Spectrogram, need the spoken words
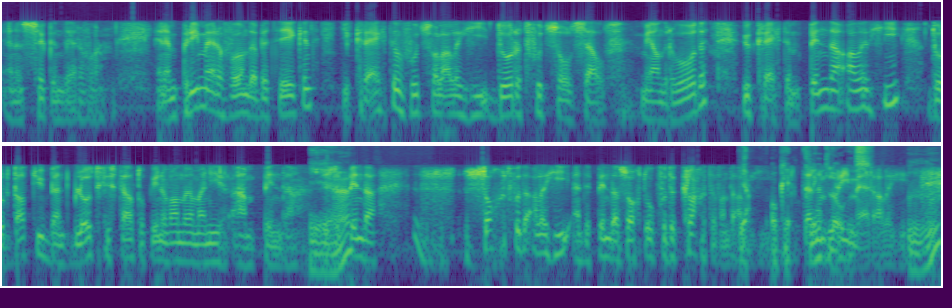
en een secundaire vorm. En een primaire vorm, dat betekent, je krijgt een voedselallergie door het voedsel zelf. Met andere woorden, u krijgt een pindaallergie doordat u bent blootgesteld op een of andere manier aan pinda. Dus de pinda zorgt voor de allergie en de pinda zorgt ook voor de klachten van de allergie. Ja, okay. dat is een primaire allergie. Mhm.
